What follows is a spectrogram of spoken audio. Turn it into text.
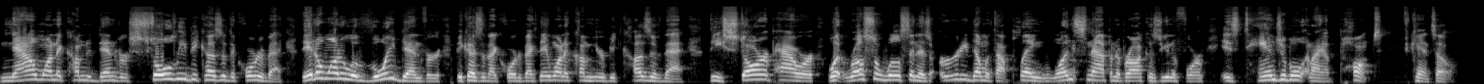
now want to come to Denver solely because of the quarterback. They don't want to avoid Denver because of that quarterback. They want to come here because of that. The star power, what Russell Wilson has already done without playing one snap in a Broncos uniform, is tangible, and I am pumped. If you can't tell.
